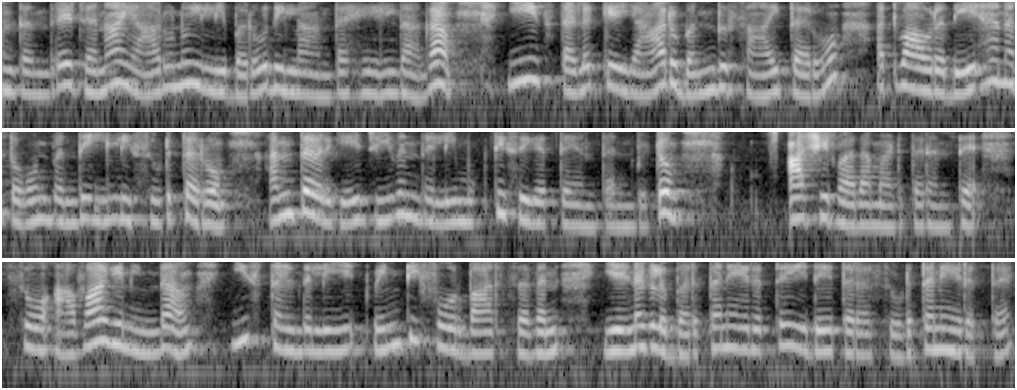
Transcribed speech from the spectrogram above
ಅಂತಂದರೆ ಜನ ಯಾರೂ ಇಲ್ಲಿ ಬರೋದಿಲ್ಲ ಅಂತ ಹೇಳಿದಾಗ ಈ ಸ್ಥಳಕ್ಕೆ ಯಾರು ಬಂದು ಸಾಯ್ತಾರೋ ಅಥವಾ ಅವರ ದೇಹನ ತೊಗೊಂಡು ಬಂದು ಇಲ್ಲಿ ಸುಡ್ತಾರೋ ಅಂಥವ್ರಿಗೆ ಜೀವನದಲ್ಲಿ ಮುಕ್ತಿ ಸಿಗುತ್ತೆ ಅಂತ ಅಂದ್ಬಿಟ್ಟು ಆಶೀರ್ವಾದ ಮಾಡ್ತಾರಂತೆ. ಸೊ, ಆವಾಗಿನಿಂದ ಈ ಸ್ಥಳದಲ್ಲಿ ಟ್ವೆಂಟಿ ಫೋರ್ ಬಾರ್ ಸೆವೆನ್ ಎಣ್ಣೆಗಳು ಬರ್ತಾನೆ ಇರುತ್ತೆ, ಇದೇ ಥರ ಸುಡ್ತಾನೆ ಇರುತ್ತೆ.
